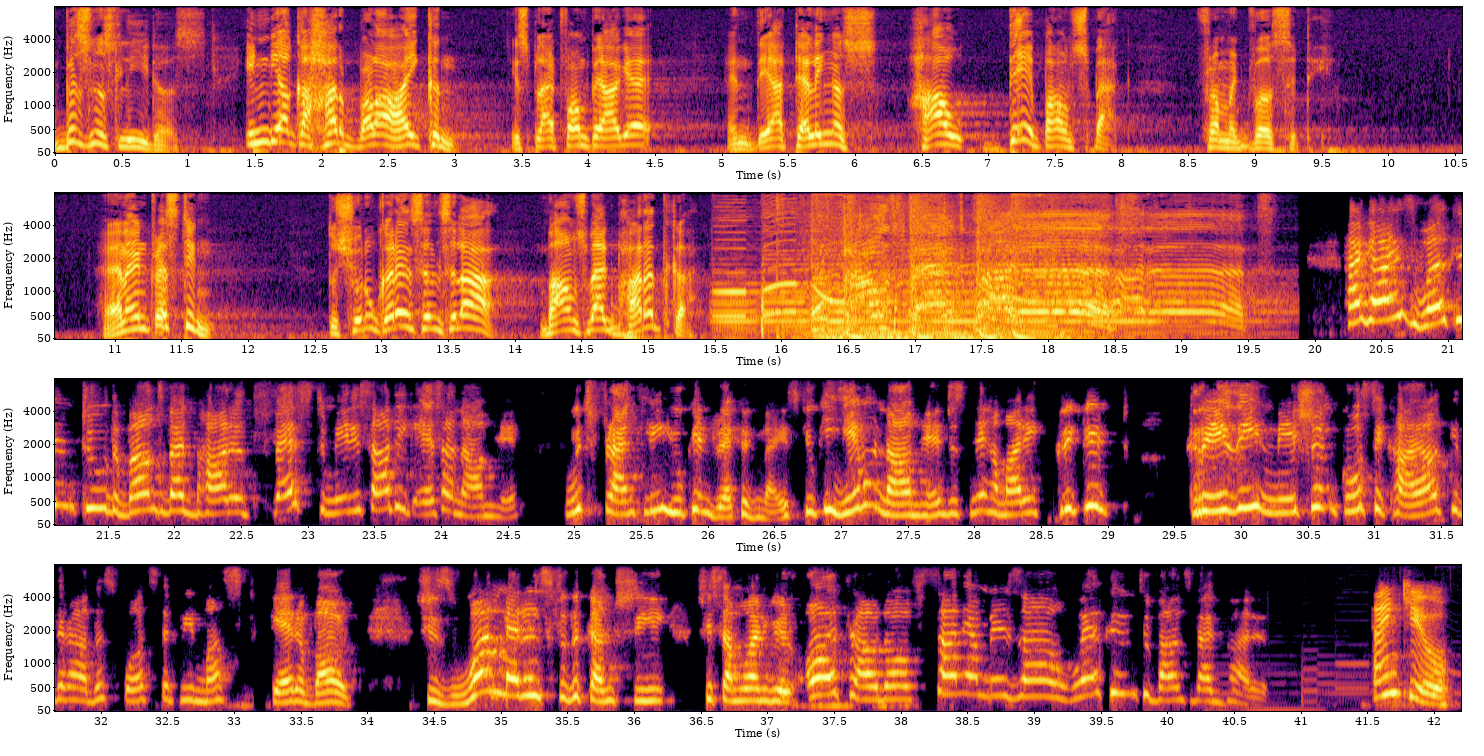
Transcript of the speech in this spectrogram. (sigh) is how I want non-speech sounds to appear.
business leaders India का हर बड़ा आइकन इस प्लेटफॉर्म पे आ गया है and they are telling us how they bounce back from adversity है ना इंटरेस्टिंग तो शुरू करें सिलसिला बाउंस बैक भारत का Bounce back Bharat. Hi guys, welcome to the Bounce Back Bharat Fest. मेरे साथ एक ऐसा नाम है which frankly you can recognize क्योंकि ये वो नाम है जिसने हमारे cricket crazy nation ko sikhaya ki there are other sports that we must care about. She's won medals for the country. She's someone we're all proud of. Sania Mirza, welcome to Bounce Back Bharat. Thank you.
